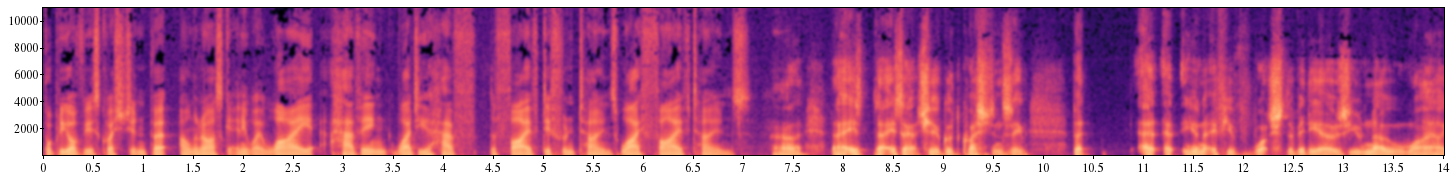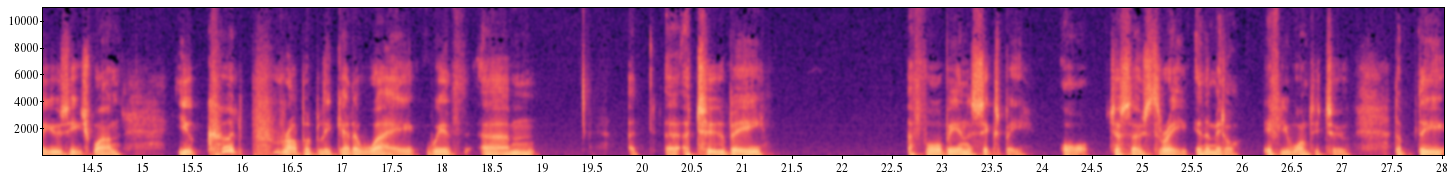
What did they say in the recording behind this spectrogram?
Probably obvious question, but I'm going to ask it anyway. Why having? Why do you have the five different tones? Why five tones? Uh, that is that is actually a good question, Steve. But uh, uh, you know, if you've watched the videos, you know why I use each one. You could probably get away with um, a, a 2B, a 4B, and a 6B, or just those three in the middle, if you wanted to. The, the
